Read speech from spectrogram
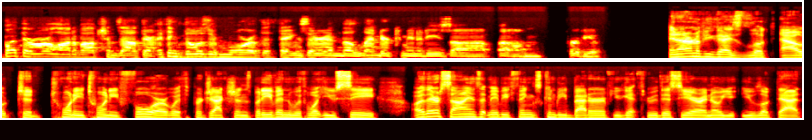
but there are a lot of options out there. I think those are more of the things that are in the lender community's uh, um, purview. And I don't know if you guys looked out to 2024 with projections, but even with what you see, are there signs that maybe things can be better if you get through this year? I know you, you looked at,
